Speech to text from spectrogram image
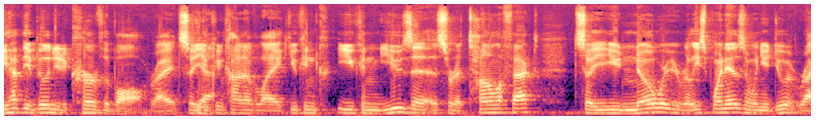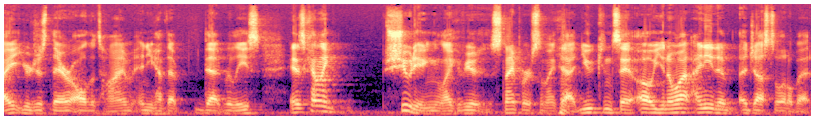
you have the ability to curve the ball, right? So you Yeah. can kind of like you can you can use a, a sort of tunnel effect, so you know where your release point is, and when you do it right, you're just there all the time, and you have that that release. And it's kind of like shooting, like if you're a sniper or something like Yeah. that. You can say, oh, you know what, I need to adjust a little bit,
